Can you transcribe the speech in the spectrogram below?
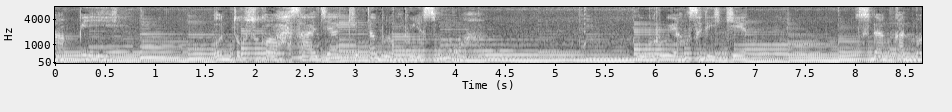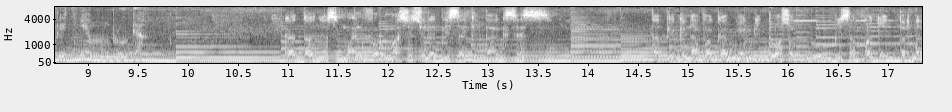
Tapi untuk sekolah saja kita belum punya semua. Guru yang sedikit, sedangkan muridnya membludak. Katanya semua informasi sudah bisa kita akses. Tapi kenapa kami yang di pelosok belum bisa pakai internet?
